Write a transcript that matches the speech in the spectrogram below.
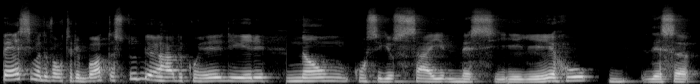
péssima do Valtteri Bottas, tudo deu errado com ele e ele não conseguiu sair desse erro, dessa,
